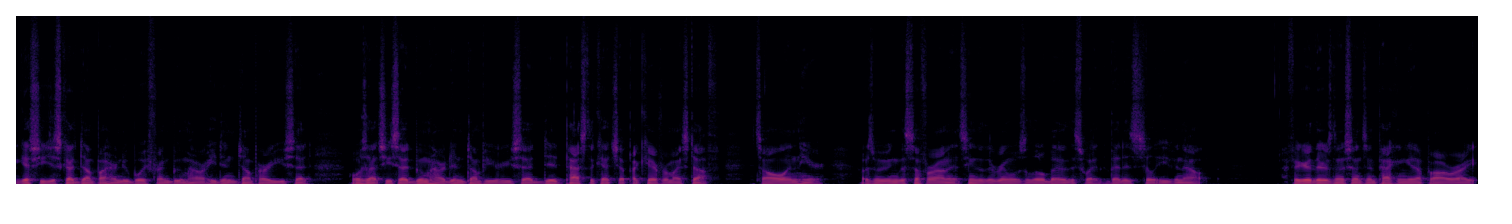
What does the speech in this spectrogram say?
I guess she just got dumped by her new boyfriend, Boomhauer. He didn't dump her, you said. What was that? She said, Boomhauer didn't dump you. You said, did pass the ketchup. I care for my stuff. It's all in here. I was moving the stuff around and it seemed that the room was a little better this way. The bed is still even out. I figured there's no sense in packing it up all right.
